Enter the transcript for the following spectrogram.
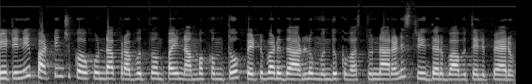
వీటిని పట్టించుకోకుండా ప్రభుత్వంపై నమ్మకంతో పెట్టుబడిదారులు ముందుకు వస్తున్నారని శ్రీధర్ బాబు తెలిపారు.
